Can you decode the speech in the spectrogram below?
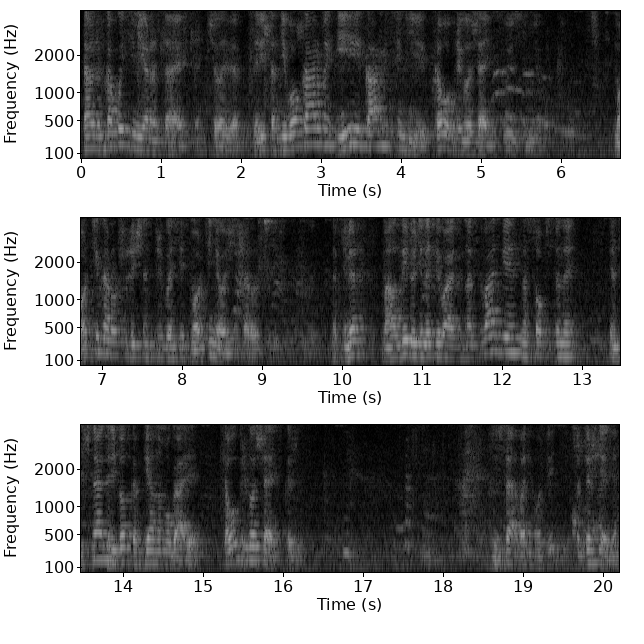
Также в какой семье рождается человек. Зависит от его кармы и кармы семьи. Кого приглашаете в свою семью? Можете хорошую личность пригласить, можете не очень хорошую личность. Например, молодые люди напиваются на свадьбе, на собственной, и начинают ребенка в пьяном угаре. Кого приглашаете, скажите? Все, вот видите, подтверждение.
